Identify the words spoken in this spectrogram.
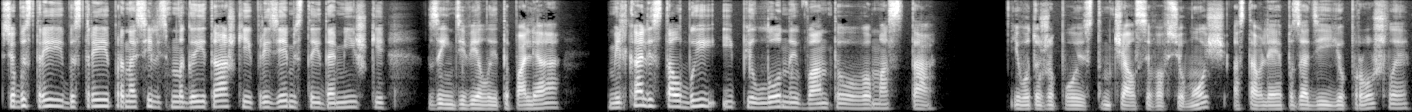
Все быстрее и быстрее проносились многоэтажки и приземистые домишки, заиндевелые тополя, мелькали столбы и пилоны вантового моста. И вот уже поезд мчался во всю мощь, оставляя позади ее прошлое,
